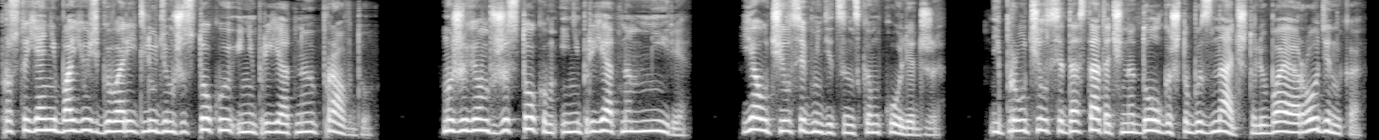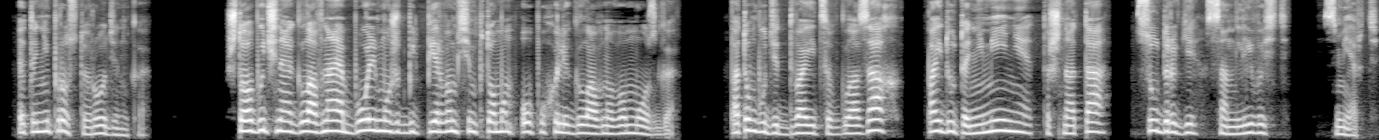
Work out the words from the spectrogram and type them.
Просто я не боюсь говорить людям жестокую и неприятную правду. Мы живем в жестоком и неприятном мире. Я учился в медицинском колледже и проучился достаточно долго, чтобы знать, что любая родинка – это не просто родинка, что обычная головная боль может быть первым симптомом опухоли головного мозга, потом будет двоиться в глазах, пойдут онемение, тошнота, судороги, сонливость, смерть.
